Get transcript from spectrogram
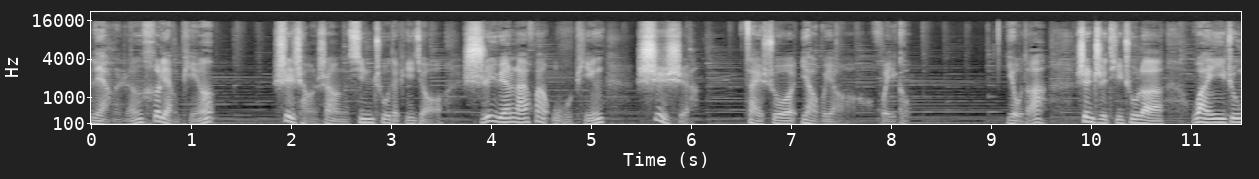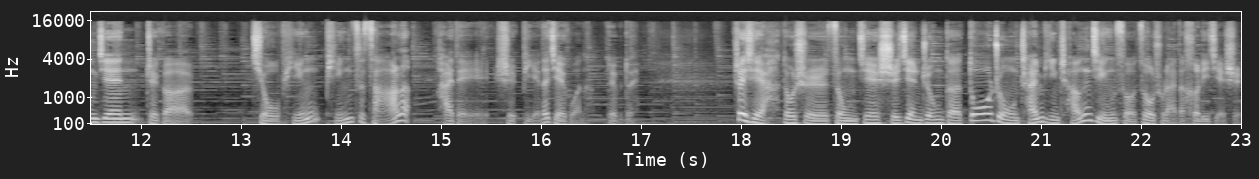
两人喝两瓶。市场上新出的啤酒，十元来换五瓶，试试啊！再说要不要回购？有的啊，甚至提出了，万一中间这个酒瓶瓶子砸了，还得是别的结果呢，对不对？这些啊，都是总结实践中的多种产品场景所做出来的合理解释。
